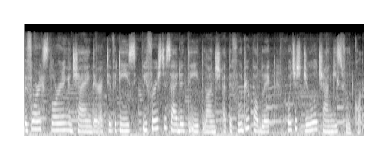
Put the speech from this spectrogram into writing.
Before exploring and trying their activities, we first decided to eat lunch at the Food Republic, which is Jewel Changi's food court.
